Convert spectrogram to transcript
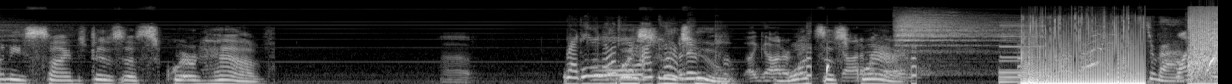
many sides does a square have? Uh, Ready or not, here I Question come. I got her. What's a Got him, I got square? him. Mr. Rat. One, two, one,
